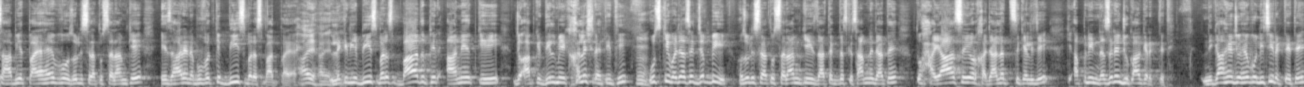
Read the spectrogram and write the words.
صحابیت پایا ہے وہ حضور صلی اللہ السلام کے اظہار نبوت کے بیس برس بعد پایا ہے۔ لیکن یہ بیس برس بعد پھر آنے کی جو آپ کے دل میں ایک خلش رہتی تھی اس کی وجہ سے جب بھی حضور صلی اللہ السلام کی ذات اقدس کے سامنے جاتے تو حیا سے اور خجالت سے کہہ لیجیے کہ اپنی نظریں جھکا کے رکھتے تھے۔ نگاہیں جو ہیں وہ نیچی رکھتے تھے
